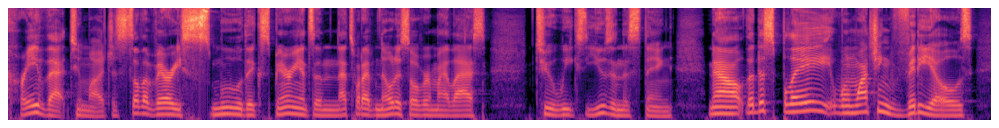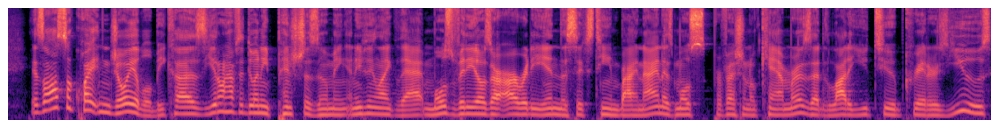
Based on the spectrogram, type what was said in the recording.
crave that too much. It's still a very smooth experience, and that's what I've noticed over my last two weeks using this thing. Now, the display, when watching videos, is also quite enjoyable because you don't have to do any pinch to zooming, anything like that. Most videos are already in the 16 by 9 as most professional cameras that a lot of YouTube creators use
